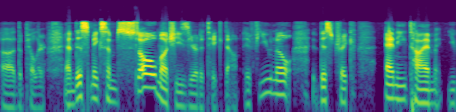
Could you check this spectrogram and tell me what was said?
uh, the pillar. And this makes him so much easier to take down. If you know this trick, anytime you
